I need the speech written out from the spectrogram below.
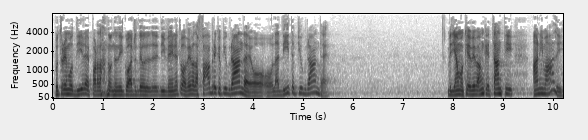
Potremmo dire, parlando nel linguaggio di Veneto, aveva la fabbrica più grande o, o la ditta più grande. Vediamo che aveva anche tanti animali,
